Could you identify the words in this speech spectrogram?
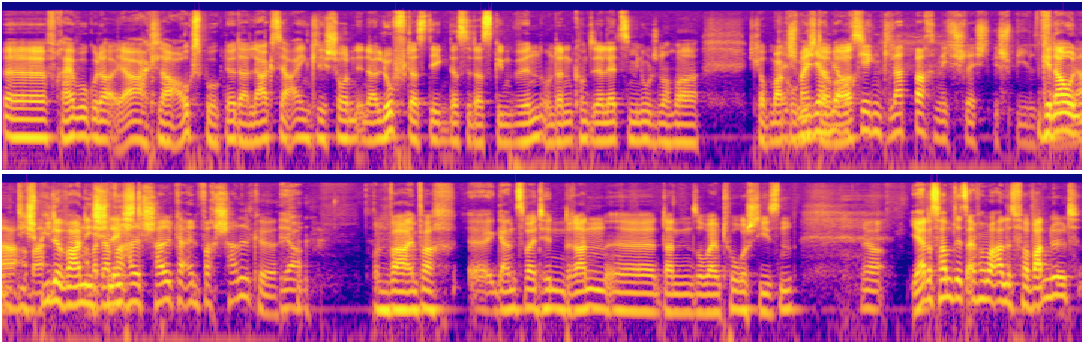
äh, Freiburg oder, ja, klar, Augsburg, ne, da lag es ja eigentlich schon in der Luft, das Ding, dass sie das gewinnen. Und dann kommt in der letzten Minute nochmal ich glaube, Marco Ich meine, die haben ja auch gegen Gladbach nicht schlecht gespielt. Genau, so, ja, die aber, Spiele waren nicht aber schlecht. Da war halt Schalke einfach Schalke. Ja. und war einfach äh, ganz weit hinten dran, äh, dann so beim Tore schießen. Ja. Ja, das haben sie jetzt einfach mal alles verwandelt.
